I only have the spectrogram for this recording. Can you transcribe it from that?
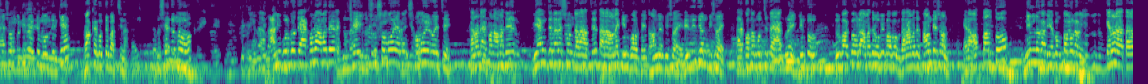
সুসংগঠিত একটি মন্দিরকে রক্ষা করতে পারছি না। তো সেজন্য আমি বলব যে এখনও আমাদের সেই সুসময় এবং সময় রয়েছে। কারণ এখন আমাদের ইয়াং জেনারেশন যারা আছে তারা অনেক ইনভলভ এই ধর্মের বিষয়ে রিলিজিয়ন বিষয়ে। তারা কথা বলতে চায় আগ্রহী। কিন্তু দুর্ভাগ্য হলো আমাদের অভিভাবক যারা আমাদের ফাউন্ডেশন এরা অত্যন্ত নিম্নগামী এবং তমগামী কেননা তারা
